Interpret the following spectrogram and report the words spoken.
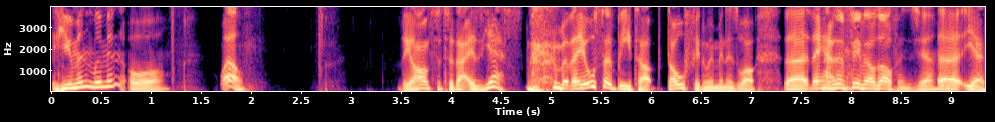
human women or Well, the answer to that is yes, but they also beat up dolphin women as well. Uh, they as have, in female dolphins, yeah? uh, yeah.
